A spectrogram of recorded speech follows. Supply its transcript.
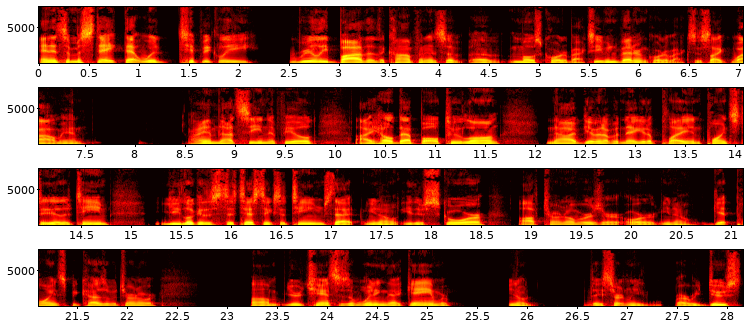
And it's a mistake that would typically really bother the confidence of, of most quarterbacks, even veteran quarterbacks. It's like, wow, man, I am not seeing the field. I held that ball too long. Now I've given up a negative play and points to the other team. You look at the statistics of teams that, you know, either score off turnovers or, or you know, get points because of a turnover. Um, your chances of winning that game are, you know, they certainly are reduced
